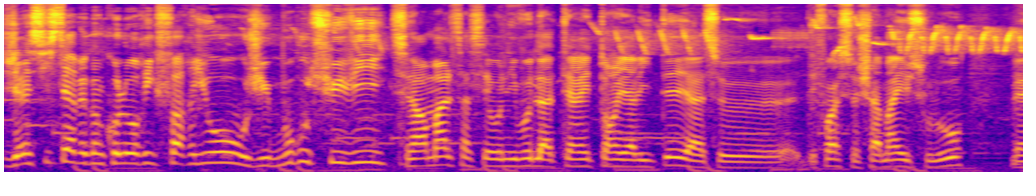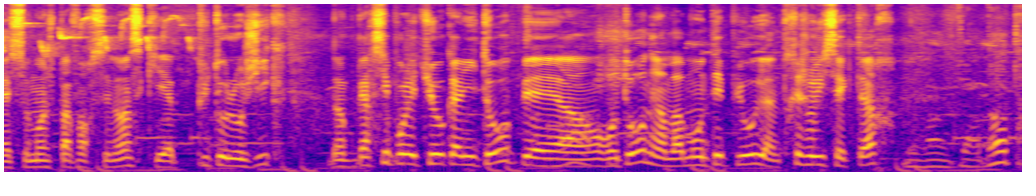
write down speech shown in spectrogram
J'ai insisté avec un coloris Fario où j'ai eu beaucoup de suivi. C'est normal, ça c'est au niveau de la territorialité. Elle se- des fois elle se chamaille sous l'eau, mais elle se mange pas forcément, ce qui est plutôt logique. Donc merci pour les tuyaux Canito. Puis euh, on retourne et on va monter plus haut. Il y a un très joli secteur. On va en faire d'autres.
